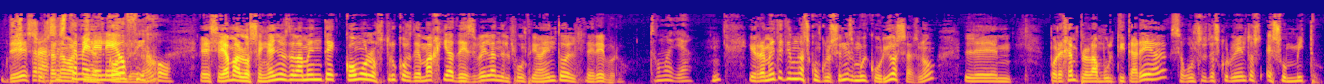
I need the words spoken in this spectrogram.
de Ostras, Susana este me Martínez le leo Conde, ¿no? Eh, se llama Los engaños de la mente, cómo los trucos de magia desvelan el funcionamiento del cerebro. Toma ya. ¿Mm? Y realmente tiene unas conclusiones muy curiosas, ¿no? Le- por ejemplo, la multitarea, según sus descubrimientos, es un mito.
